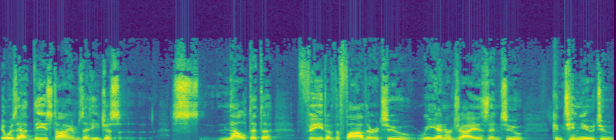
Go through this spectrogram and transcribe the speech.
It was at these times that he just knelt at the feet of the Father to re energize and to continue to,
